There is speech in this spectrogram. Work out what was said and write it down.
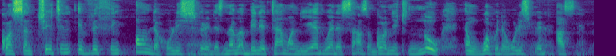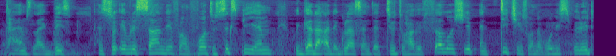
concentrating everything on the Holy Spirit. There's never been a time on the earth where the sons of God need to know and work with the Holy Spirit as times like this. And so every Sunday from 4 to 6 p.m., we gather at the Glass Center 2 to have a fellowship and teachings from the Holy Spirit.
